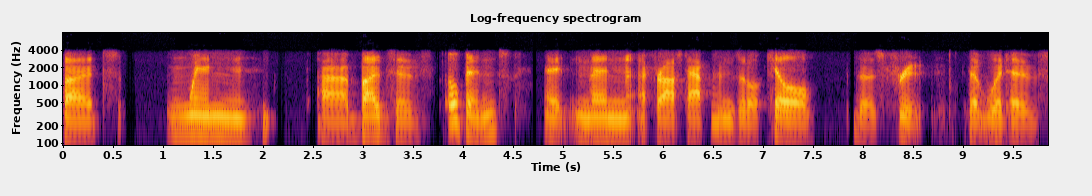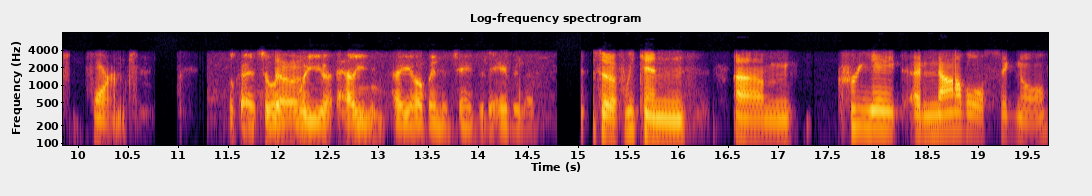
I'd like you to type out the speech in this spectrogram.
but when uh, buds have opened it, and then a frost happens, it'll kill those fruit that would have formed. Okay, so, so what, what are you how are you how are you hoping to change the behavior then? So if we can um, create a novel signal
